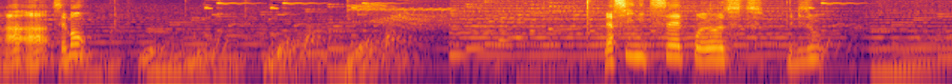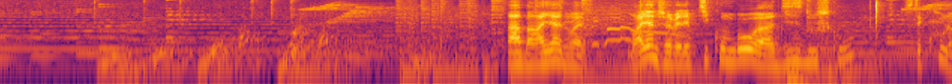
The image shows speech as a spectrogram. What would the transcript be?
Ah, ah, c'est bon. Merci Nitset pour le host. Des bisous. Ah Ryan, ouais. Brian, j'avais des petits combos à 10-12 coups. C'était cool.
